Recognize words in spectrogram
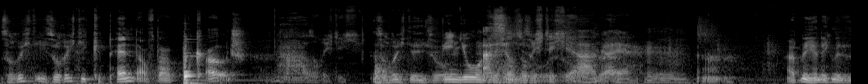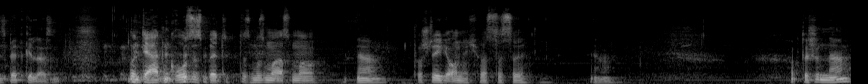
So richtig, so richtig gepennt auf der Couch. Ah, so richtig. So richtig so. Wie ein Jugendlicher, Assi, so richtig, ja, geil. Hat mich ja nicht mit ins Bett gelassen. Und der hat ein großes Bett. Das muss man erstmal. Ja, Verstehe ich auch nicht, was das soll. habt ihr schon einen Namen?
